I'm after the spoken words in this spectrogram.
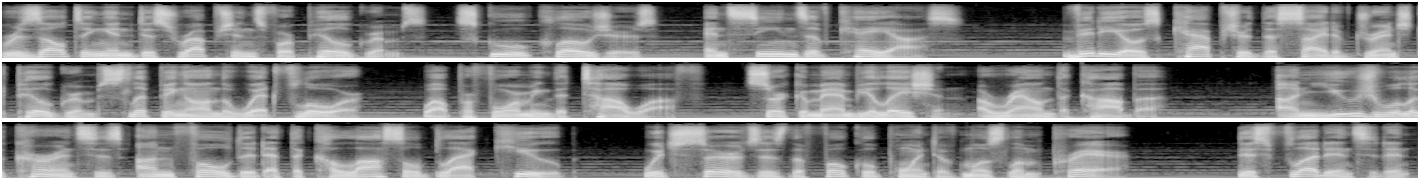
resulting in disruptions for pilgrims, school closures, and scenes of chaos. Videos captured the sight of drenched pilgrims slipping on the wet floor while performing the tawaf, circumambulation, around the Kaaba. Unusual occurrences unfolded at the colossal black cube, which serves as the focal point of Muslim prayer. This flood incident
